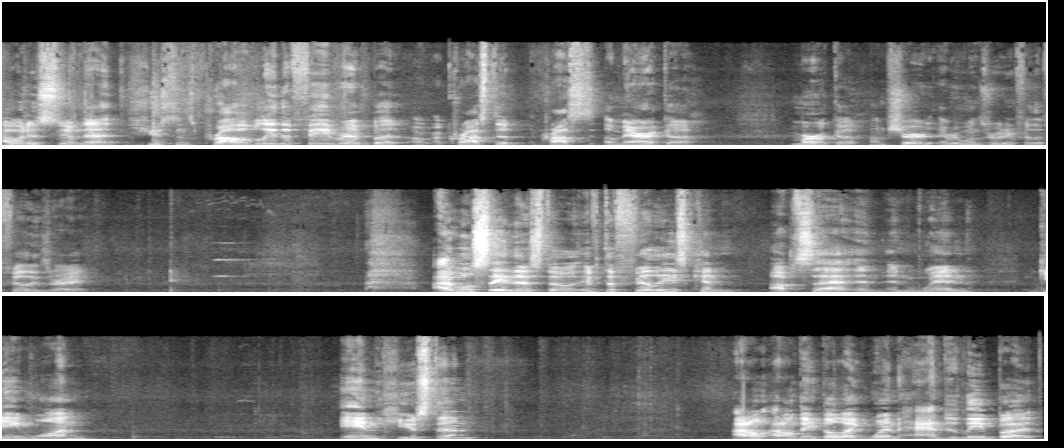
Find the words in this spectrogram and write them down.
I would assume that Houston's probably the favorite, but across the across America, America, I'm sure everyone's rooting for the Phillies, right? I will say this though: if the Phillies can upset and, and win Game One in Houston, I don't I don't think they'll like win handedly, but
